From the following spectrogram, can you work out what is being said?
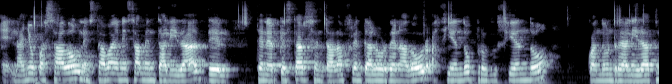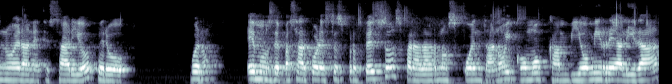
el año pasado aún estaba en esa mentalidad del tener que estar sentada frente al ordenador haciendo, produciendo, cuando en realidad no era necesario, pero bueno, hemos de pasar por estos procesos para darnos cuenta, ¿no? Y cómo cambió mi realidad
